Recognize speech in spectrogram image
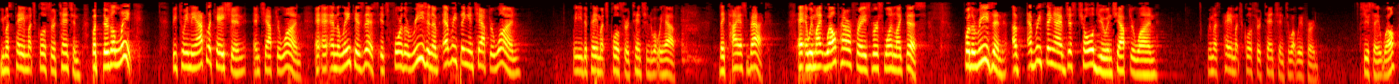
You must pay much closer attention. But there's a link between the application and chapter 1. And the link is this it's for the reason of everything in chapter 1 we need to pay much closer attention to what we have. They tie us back. And we might well paraphrase verse 1 like this For the reason of everything I have just told you in chapter 1, we must pay much closer attention to what we've heard. So you say, well,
